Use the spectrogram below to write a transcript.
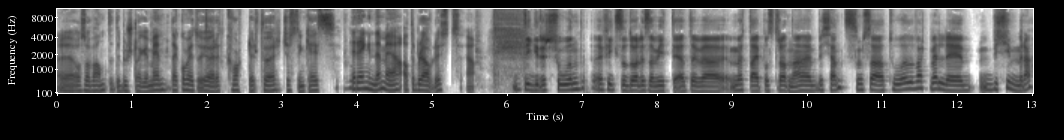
eh, og så vente til bursdagen min. Det kommer jeg til å gjøre et kvarter før, just in case. Regner med at det blir avlyst. Ja. Digresjon. Jeg fikk så dårlig samvittighet da jeg møtte ei på stranda, bekjent, som sa at hun hadde vært veldig bekymra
